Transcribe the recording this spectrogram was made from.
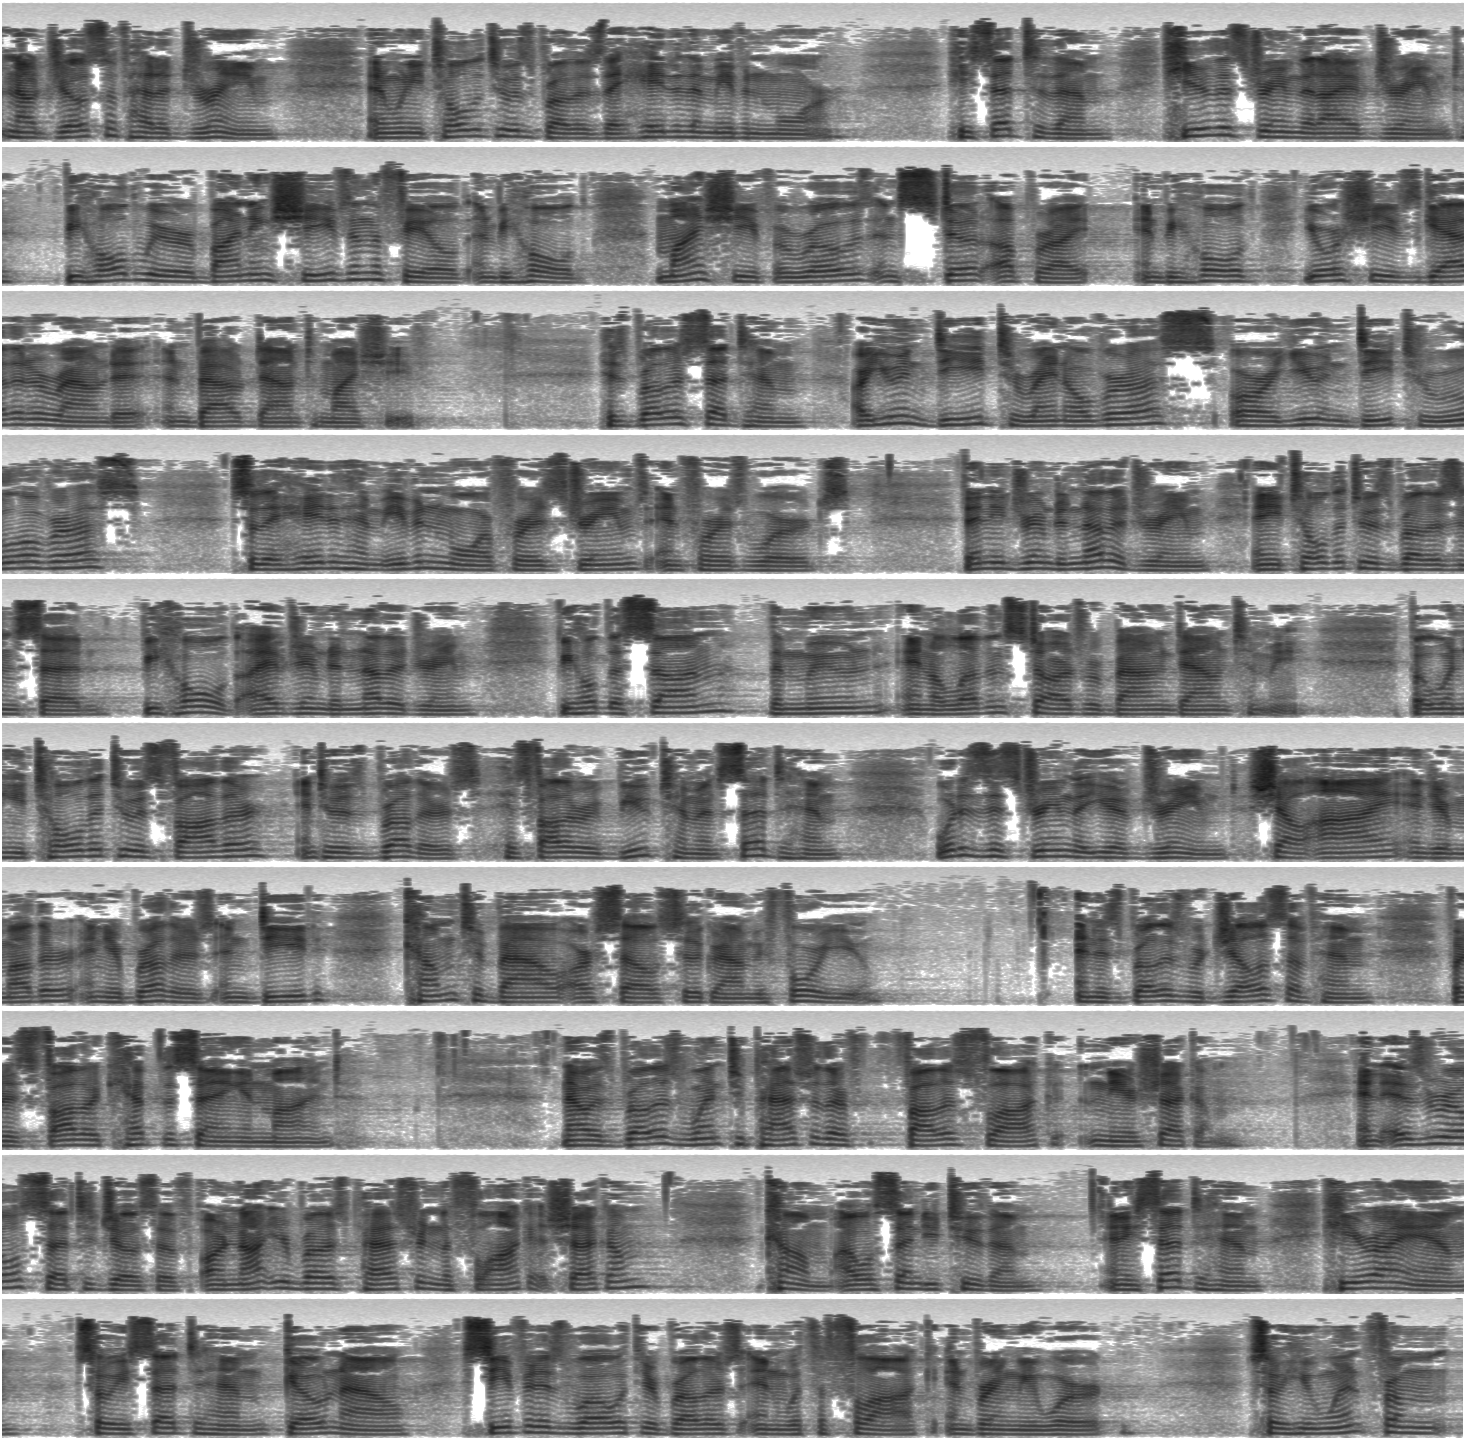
Now Joseph had a dream, and when he told it to his brothers, they hated him even more. He said to them, Hear this dream that I have dreamed. Behold, we were binding sheaves in the field, and behold, my sheaf arose and stood upright, and behold, your sheaves gathered around it and bowed down to my sheaf. His brothers said to him, Are you indeed to reign over us, or are you indeed to rule over us? So they hated him even more for his dreams and for his words. Then he dreamed another dream, and he told it to his brothers and said, Behold, I have dreamed another dream. Behold, the sun, the moon, and eleven stars were bowing down to me. But when he told it to his father and to his brothers, his father rebuked him and said to him, What is this dream that you have dreamed? Shall I and your mother and your brothers indeed come to bow ourselves to the ground before you? And his brothers were jealous of him, but his father kept the saying in mind. Now his brothers went to pasture their father's flock near Shechem. And Israel said to Joseph, Are not your brothers pasturing the flock at Shechem? Come, I will send you to them. And he said to him, Here I am. So he said to him, Go now, see if it is well with your brothers and with the flock, and bring me word. So he went from,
